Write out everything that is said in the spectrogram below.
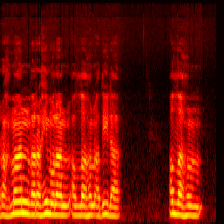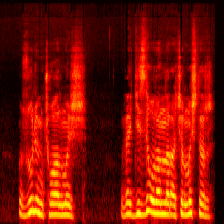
Rahman ve Rahim olan Allah'ın adıyla Allah'ım zulüm çoğalmış ve gizli olanlar açılmıştır.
